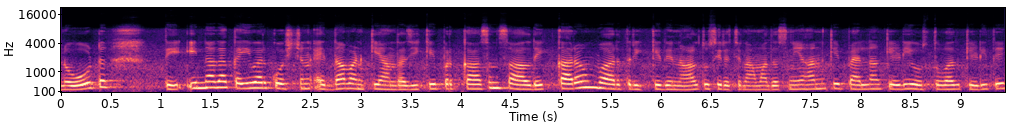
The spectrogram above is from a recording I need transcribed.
ਨੋਟ। ਤੇ ਇਹਨਾਂ ਦਾ ਕਈ ਵਾਰ ਕੁਐਸਚਨ ਐਦਾਂ ਬਣ ਕੇ ਆਂਦਾ ਜੀ ਕਿ ਪ੍ਰਕਾਸ਼ਨ ਸਾਲ ਦੇ ਕਰਮਵਾਰ ਤਰੀਕੇ ਦੇ ਨਾਲ ਤੁਸੀਂ ਰਚਨਾਵਾਂ ਦੱਸਣੀਆਂ ਹਨ ਕਿ ਪਹਿਲਾਂ ਕਿਹੜੀ, ਉਸ ਤੋਂ ਬਾਅਦ ਕਿਹੜੀ ਤੇ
